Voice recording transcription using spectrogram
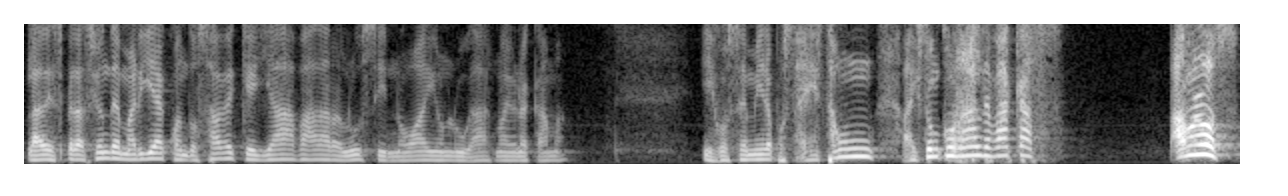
la desesperación de María cuando sabe que ya va a dar a luz y no hay un lugar, no hay una cama. Y José mira, pues ahí está un, ahí está un corral de vacas. Vámonos.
